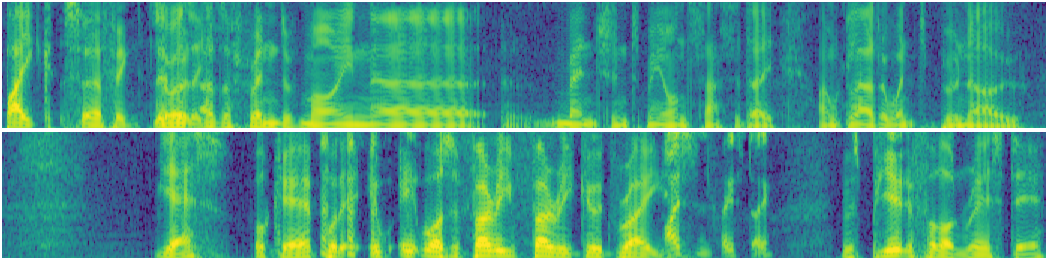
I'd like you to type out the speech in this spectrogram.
bike surfing. So, as, as a friend of mine uh, mentioned to me on Saturday, I'm glad I went to Brno. yes, okay, but it, it, it was a very, very good race. nice race day. It was beautiful on race day.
